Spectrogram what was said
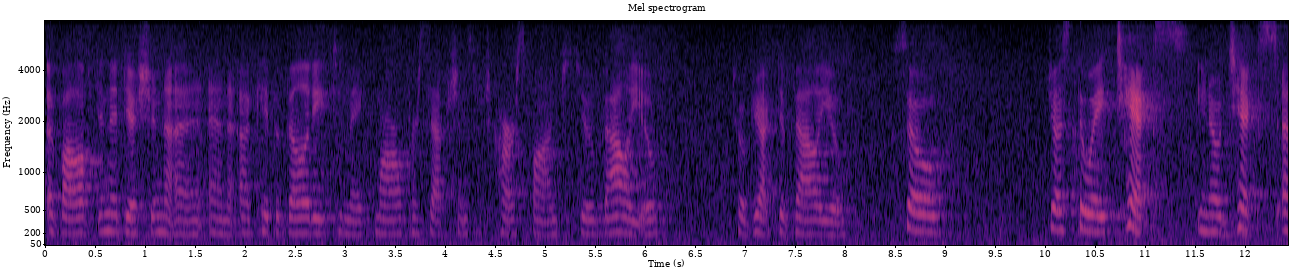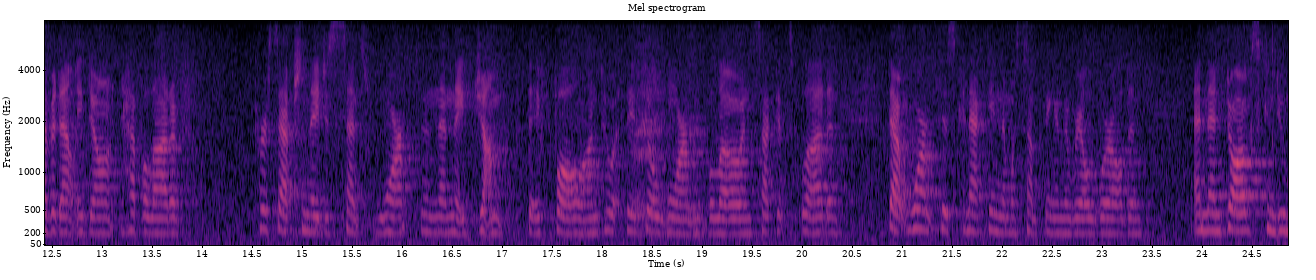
evolved in addition a, and a capability to make moral perceptions which correspond to value, to objective value. So just the way ticks, you know, ticks evidently don't have a lot of perception, they just sense warmth and then they jump, they fall onto it, they feel warm below and suck its blood. And that warmth is connecting them with something in the real world. And, and then dogs can do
